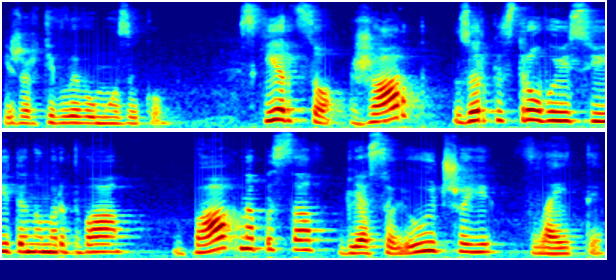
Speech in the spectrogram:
і жартівливу музику. Скірцо жарт з оркестрової сюїти номер 2 Бах написав для солюючої флейти.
